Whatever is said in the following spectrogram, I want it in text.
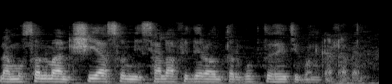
না মুসলমান শিয়া সুন্নি সালাফিদের অন্তর্ভুক্ত হয়ে জীবন কাটাবেন?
